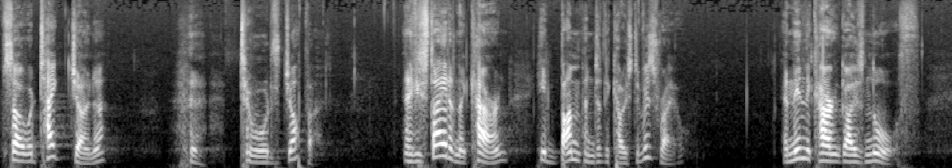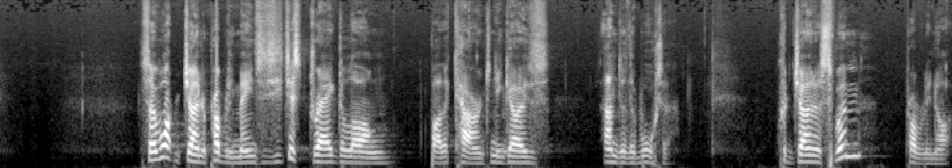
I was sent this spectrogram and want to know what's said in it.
So it would take Jonah towards Joppa. And if he stayed in the current, he'd bump into the coast of Israel. And then the current goes north. So what Jonah probably means is he's just dragged along by the current and he goes under the water. Could Jonah swim? Probably not.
